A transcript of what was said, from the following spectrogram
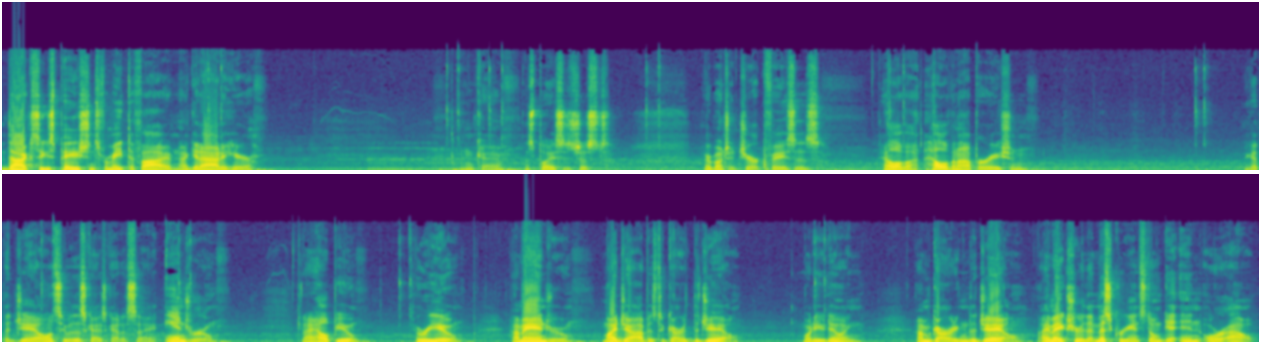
The doc sees patients from 8 to 5. Now get out of here. Okay. This place is just... They're a bunch of jerk faces. Hell of a hell of an operation. We got the jail. Let's see what this guy's got to say. Andrew. Can I help you? Who are you? I'm Andrew. My job is to guard the jail. What are you doing? I'm guarding the jail. I make sure that miscreants don't get in or out.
